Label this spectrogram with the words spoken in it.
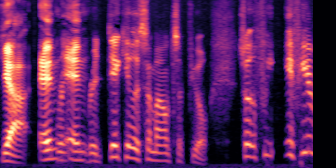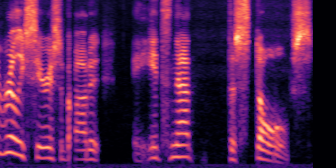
Yeah, and and ridiculous amounts of fuel. So if we if you're really serious about it, it's not the stoves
